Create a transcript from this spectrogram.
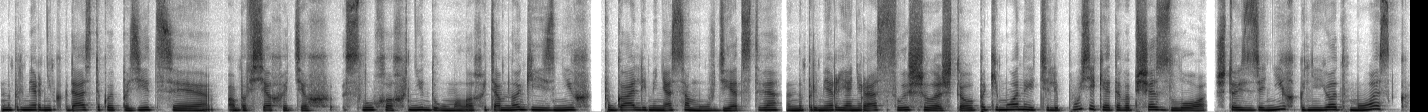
например, никогда с такой позиции обо всех этих слухах не думала, хотя многие из них пугали меня саму в детстве. Например, я не раз слышала, что покемоны и телепузики — это вообще зло, что из-за них гниет мозг,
